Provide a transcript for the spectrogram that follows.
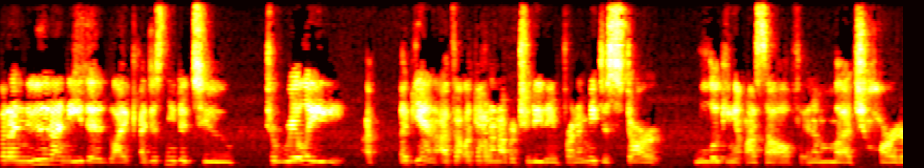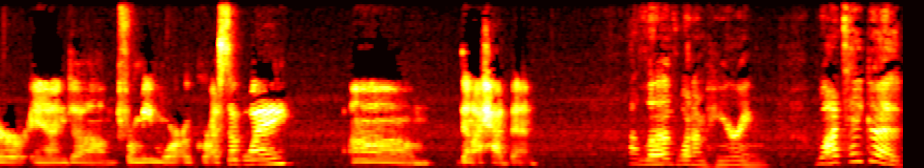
but I knew that I needed, like, I just needed to to really. Again, I felt like I had an opportunity in front of me to start looking at myself in a much harder and, um, for me, more aggressive way um, than I had been. I love what I'm hearing. Why take a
